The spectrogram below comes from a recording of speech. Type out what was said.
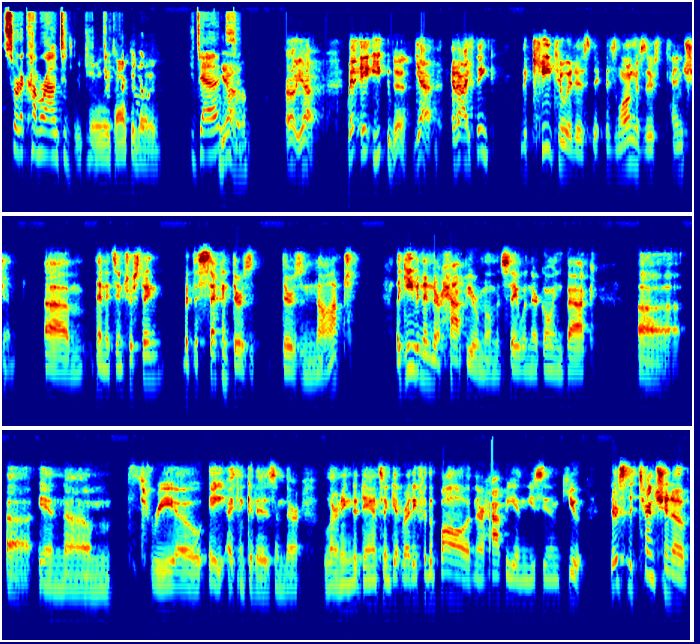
sort of come around to? We totally talked about it. You did? Yeah. So, oh yeah. It, it, yeah. Yeah. And I think the key to it is that as long as there's tension, um, then it's interesting. But the second there's there's not, like even in their happier moments, say when they're going back uh, uh, in um, 308, I think it is, and they're learning to dance and get ready for the ball, and they're happy, and you see them cute. There's the tension of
